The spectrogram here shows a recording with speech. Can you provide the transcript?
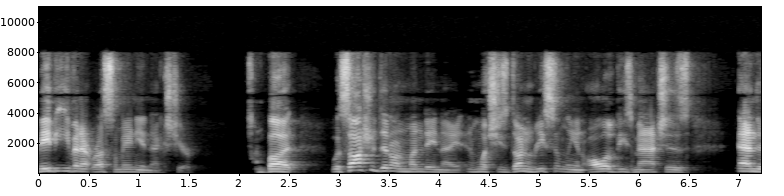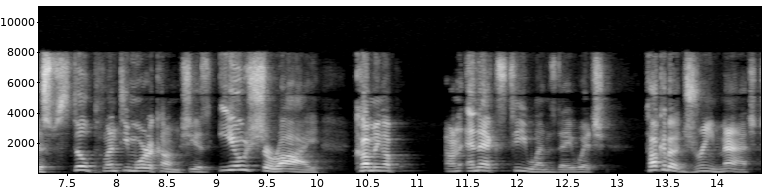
maybe even at WrestleMania next year. But what Sasha did on Monday night and what she's done recently in all of these matches, and there's still plenty more to come. She has Io Shirai coming up on NXT Wednesday, which talk about dream match.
